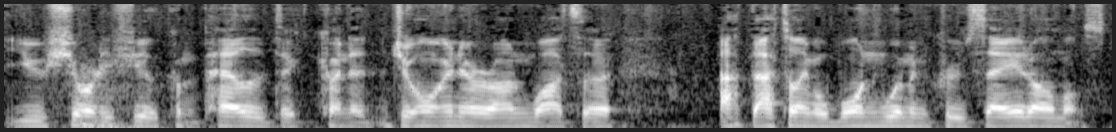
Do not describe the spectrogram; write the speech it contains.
you surely feel compelled to kind of join her on what's a at that time a one woman crusade almost.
